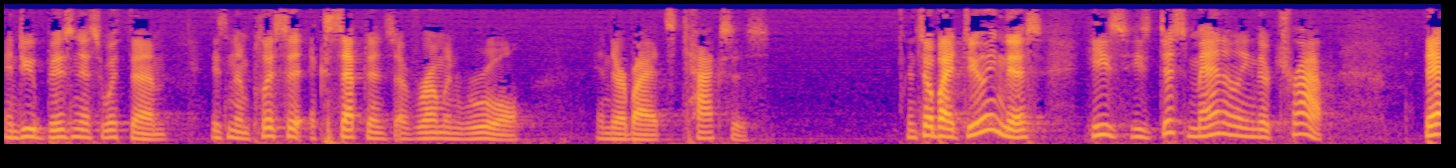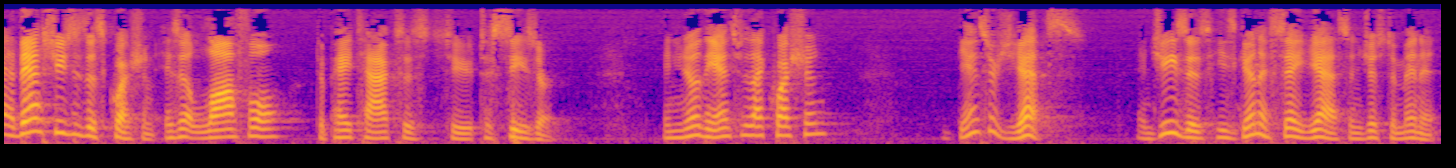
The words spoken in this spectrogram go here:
and do business with them is an implicit acceptance of Roman rule and thereby its taxes. And so by doing this, he's, he's dismantling their trap. They, they ask Jesus this question Is it lawful to pay taxes to, to Caesar? And you know the answer to that question? The answer is yes. And Jesus, he's going to say yes in just a minute.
